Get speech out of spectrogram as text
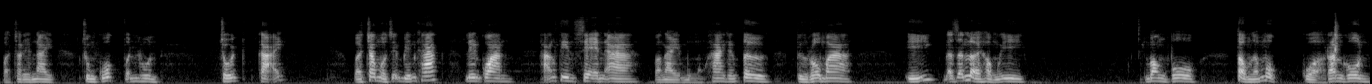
Và cho đến nay, Trung Quốc vẫn luôn chối cãi. Và trong một diễn biến khác liên quan, hãng tin CNA vào ngày 2 tháng 4 từ Roma, Ý đã dẫn lời Hồng Y. Mongpo, Tổng giám mục của Rangoon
